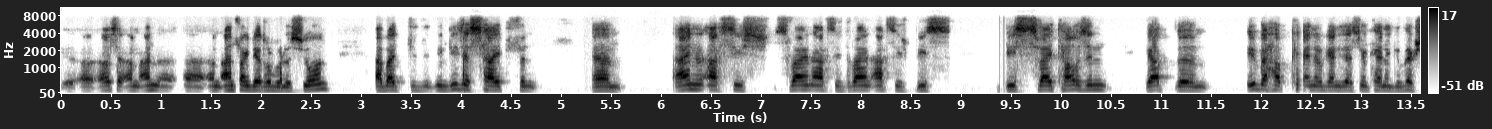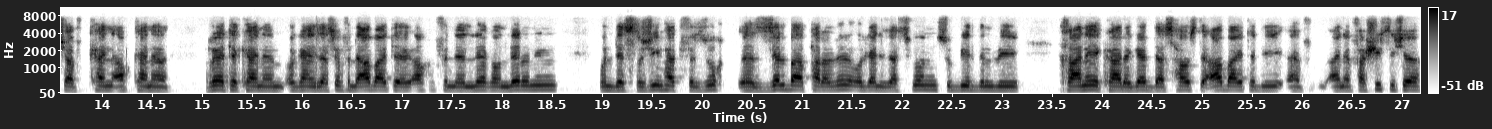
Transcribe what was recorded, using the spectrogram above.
äh, außer am, äh, am Anfang der Revolution. Aber in dieser Zeit von ähm, 81, 82, 83 bis, bis 2000 gab ähm, überhaupt keine Organisation, keine Gewerkschaft, keine, auch keine Räte, keine Organisation von der Arbeiter, auch von den Lehrer und Lehrerinnen. Und das Regime hat versucht, äh, selber parallele Organisationen zu bilden, wie Khane Karagat, das Haus der Arbeiter, die äh, eine faschistische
